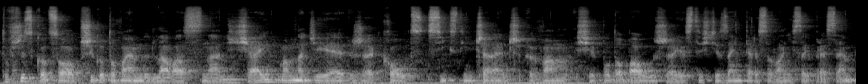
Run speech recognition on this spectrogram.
To wszystko, co przygotowałem dla Was na dzisiaj. Mam nadzieję, że Code 16 Challenge Wam się podobał, że jesteście zainteresowani Cypressem.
